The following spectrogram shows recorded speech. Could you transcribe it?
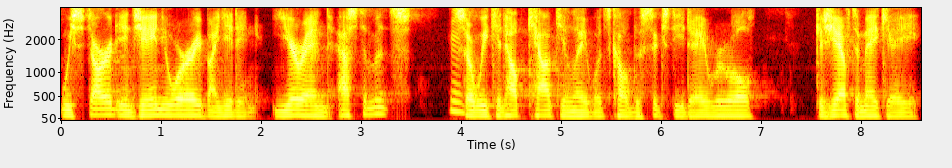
we start in January by getting year end estimates. Mm-hmm. So we can help calculate what's called the 60 day rule because you have to make a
